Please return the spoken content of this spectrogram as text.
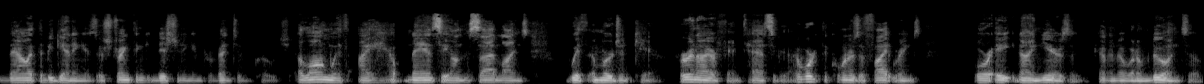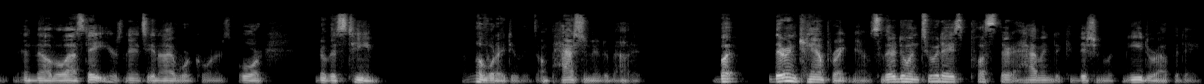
now at the beginning as their strength and conditioning and preventive coach. Along with I help Nancy on the sidelines with emergent care. Her and I are fantastic. I worked the corners of fight rings for eight, nine years. I kind of know what I'm doing. So, and now the last eight years, Nancy and I have worked corners for, you know, this team. I love what I do. I'm passionate about it. But they're in camp right now. So they're doing two a days plus they're having to condition with me throughout the day.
